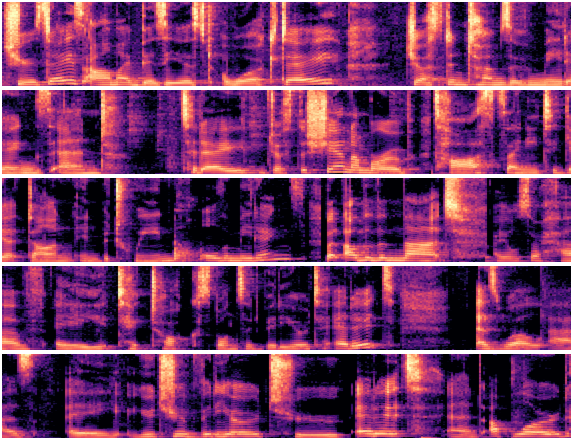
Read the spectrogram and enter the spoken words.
Tuesdays are my busiest work day, just in terms of meetings and today, just the sheer number of tasks I need to get done in between all the meetings. But other than that, I also have a TikTok sponsored video to edit as well as a YouTube video to edit and upload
